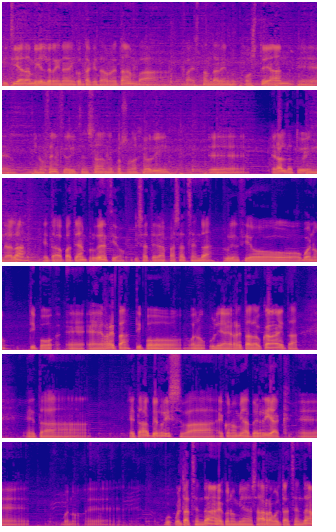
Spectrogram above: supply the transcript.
Bitxia da Miguel de Reinaren kontaketa horretan, ba, ba estandaren ostean, e, Inocencio ditzen zan personaje hori, e, eraldatu egin dela, eta batean Prudencio izatera pasatzen da. Prudencio, bueno, tipo e, erreta, tipo, bueno, ulea erreta dauka, eta eta eta berriz, ba, ekonomia berriak e, bueno, e, bueltatzen da, ekonomia zaharra bueltatzen da,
